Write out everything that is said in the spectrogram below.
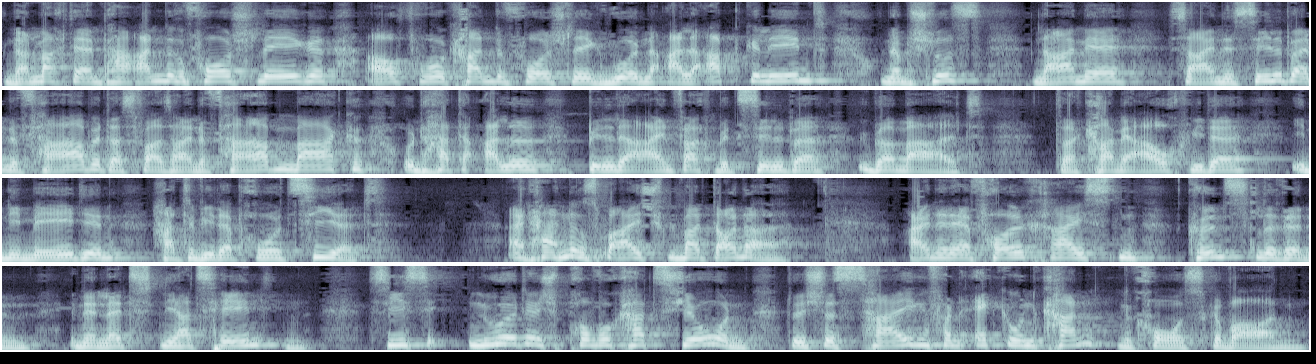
Und dann machte er ein paar andere Vorschläge, auch provokante Vorschläge, wurden alle abgelehnt. Und am Schluss nahm er seine silberne Farbe, das war seine Farbenmarke, und hatte alle Bilder einfach mit Silber übermalt. Da kam er auch wieder in die Medien, hatte wieder provoziert. Ein anderes Beispiel Madonna, eine der erfolgreichsten Künstlerinnen in den letzten Jahrzehnten. Sie ist nur durch Provokation, durch das Zeigen von Ecken und Kanten groß geworden.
